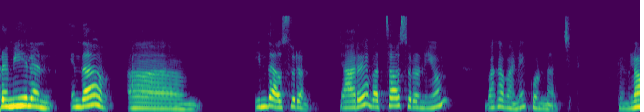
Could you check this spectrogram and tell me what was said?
பிரமீலன் இந்த இந்த அசுரன் யாரு வத்சாசுரனையும் பகவானே கொன்னாச்சு ஓகேங்களா?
